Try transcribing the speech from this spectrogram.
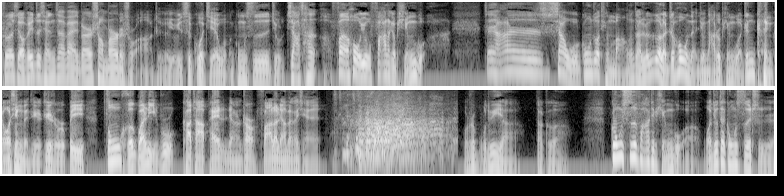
说小飞之前在外边上班的时候啊，这个有一次过节，我们公司就加餐啊，饭后又发了个苹果。这家下午工作挺忙的，饿了之后呢，就拿出苹果，真啃高兴的。这这时候被综合管理部咔嚓拍了两张照，罚了两百块钱。我说不对呀，大哥，公司发的苹果，我就在公司吃，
